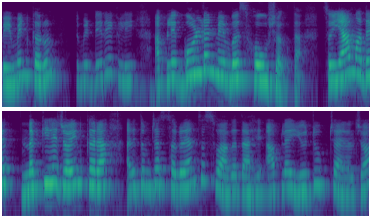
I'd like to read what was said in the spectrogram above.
पेमेंट करून तुम्ही डिरेक्टली आपले गोल्डन मेंबर्स होऊ शकता. सो यामध्ये नक्की हे जॉईन करा आणि तुमच्या सगळ्यांचं स्वागत आहे आपल्या यूट्यूब चॅनलच्या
